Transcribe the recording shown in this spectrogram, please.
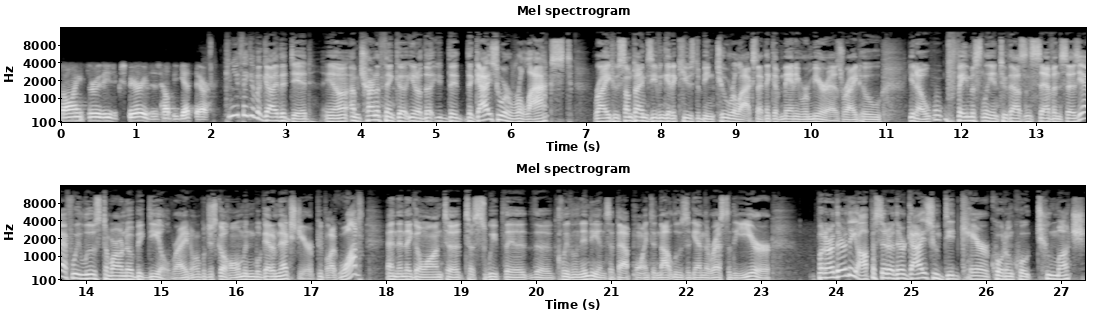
going through these experiences help you get there. Can you think of a guy that did? You know, I'm trying to think. Of, you know, the, the the guys who are relaxed, right? Who sometimes even get accused of being too relaxed. I think of Manny Ramirez, right? Who, you know, famously in 2007 says, "Yeah, if we lose tomorrow, no big deal, right? We'll just go home and we'll get him next year." People are like, "What?" And then they go on to to sweep the the Cleveland Indians at that point and not lose again the rest of the year. But are there the opposite? Are there guys who did care, quote unquote, too much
